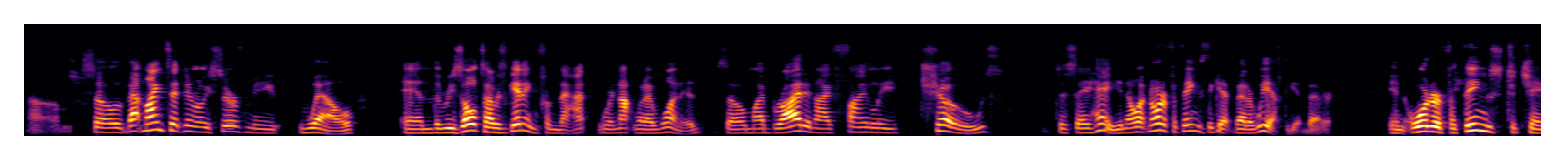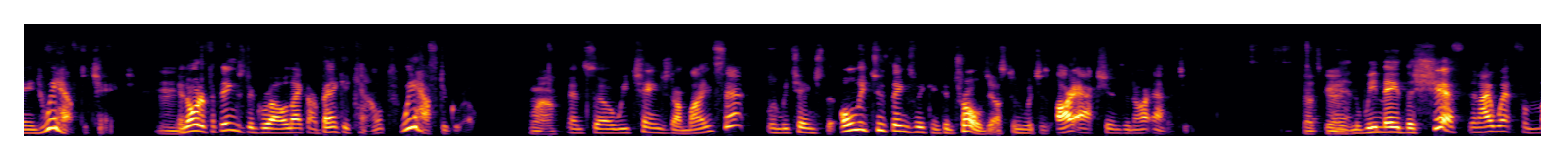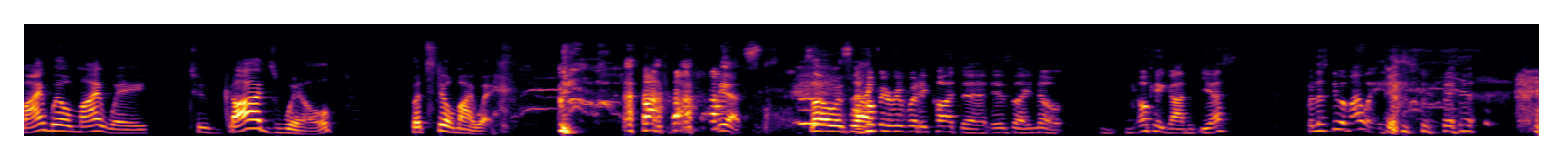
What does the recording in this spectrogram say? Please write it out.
Um, so that mindset didn't really serve me well. And the results I was getting from that were not what I wanted. So my bride and I finally chose to say, hey, you know what? In order for things to get better, we have to get better. In order for things to change, we have to change. Mm. In order for things to grow, like our bank account, we have to grow. Wow. And so we changed our mindset when we changed the only two things we can control, Justin, which is our actions and our attitudes. That's good. And we made the shift, and I went from my will, my way to God's will, but still my way. yes. So it was like. I hope everybody caught that. It's like, no, okay, God, yes, but let's do it my way.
